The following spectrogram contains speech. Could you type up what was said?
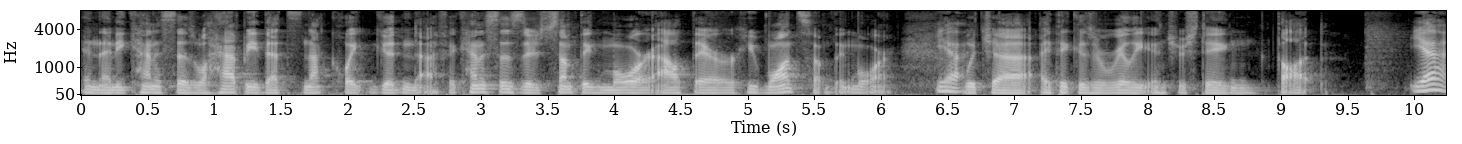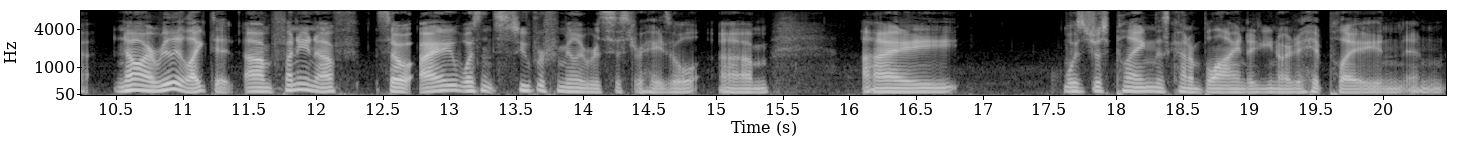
And then he kind of says, Well, happy, that's not quite good enough. It kind of says there's something more out there, or he wants something more, Yeah. which uh, I think is a really interesting thought. Yeah, no, I really liked it. Um, funny enough, so I wasn't super familiar with Sister Hazel. Um, I was just playing this kind of blind, you know, to hit play and, and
